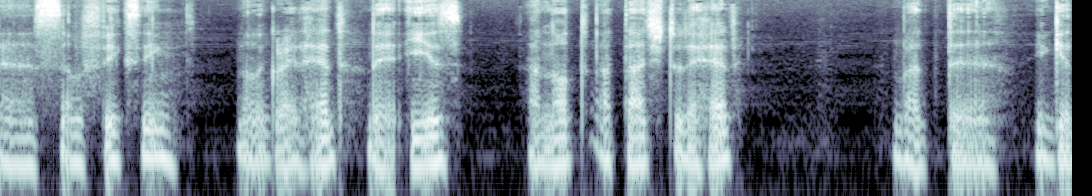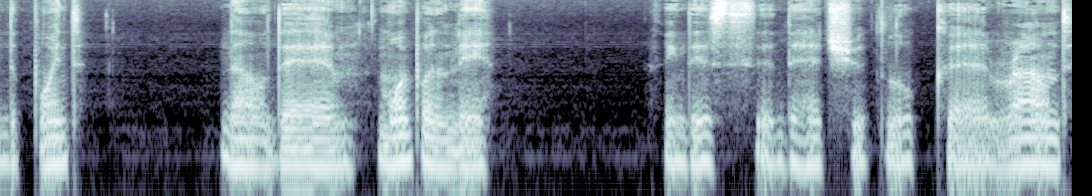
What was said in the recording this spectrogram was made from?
uh, some fixing. Not a great head. The ears are not attached to the head, but uh, you get the point. Now, the more importantly, I think this uh, the head should look uh, round,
